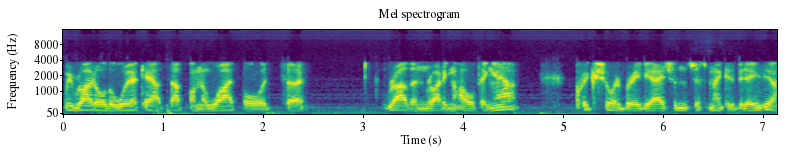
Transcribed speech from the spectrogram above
we write all the workouts up on the whiteboard. So rather than writing the whole thing out, quick short abbreviations just make it a bit easier.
